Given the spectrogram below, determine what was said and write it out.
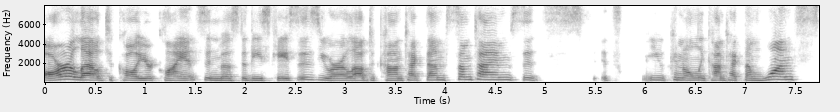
are allowed to call your clients in most of these cases. You are allowed to contact them. Sometimes it's it's you can only contact them once.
